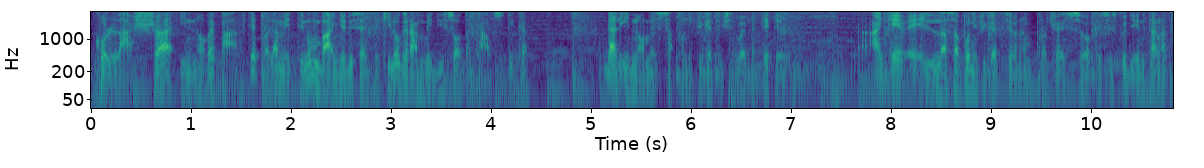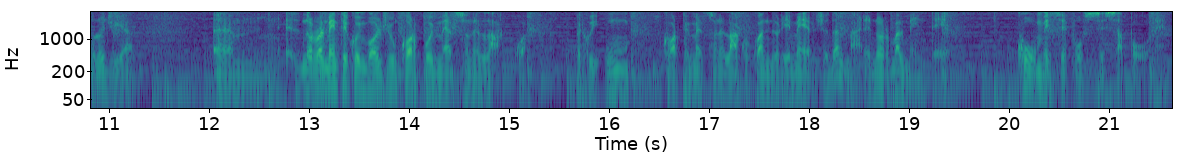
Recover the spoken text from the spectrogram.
con l'ascia in nove parti e poi la mette in un bagno di 7 kg di soda caustica. Da lì il nome saponificatrice. Voi mettete un- anche eh, la saponificazione è un processo che si studia in tanatologia. eh, normalmente coinvolge un corpo immerso nell'acqua. Per cui un corpo immerso nell'acqua quando riemerge dal mare normalmente è come se fosse sapone.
